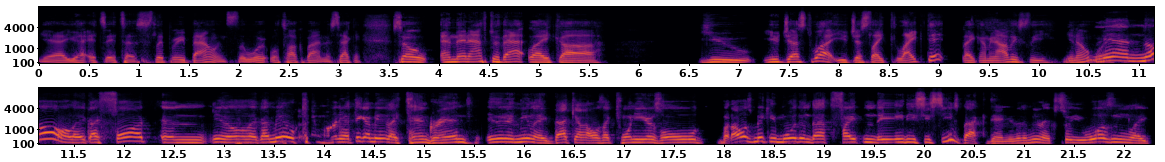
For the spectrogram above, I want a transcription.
Yeah, you it's it's a slippery balance. that we'll talk about in a second. So, and then after that, like, uh, you you just what? You just like liked it? Like, I mean, obviously, you know. Like- yeah, no. Like, I fought, and you know, like I made okay money. I think I made like ten grand. You know what I mean? Like back then, I was like twenty years old, but I was making more than that fighting the ADCCs back then. You know what I mean? Like, so it wasn't like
